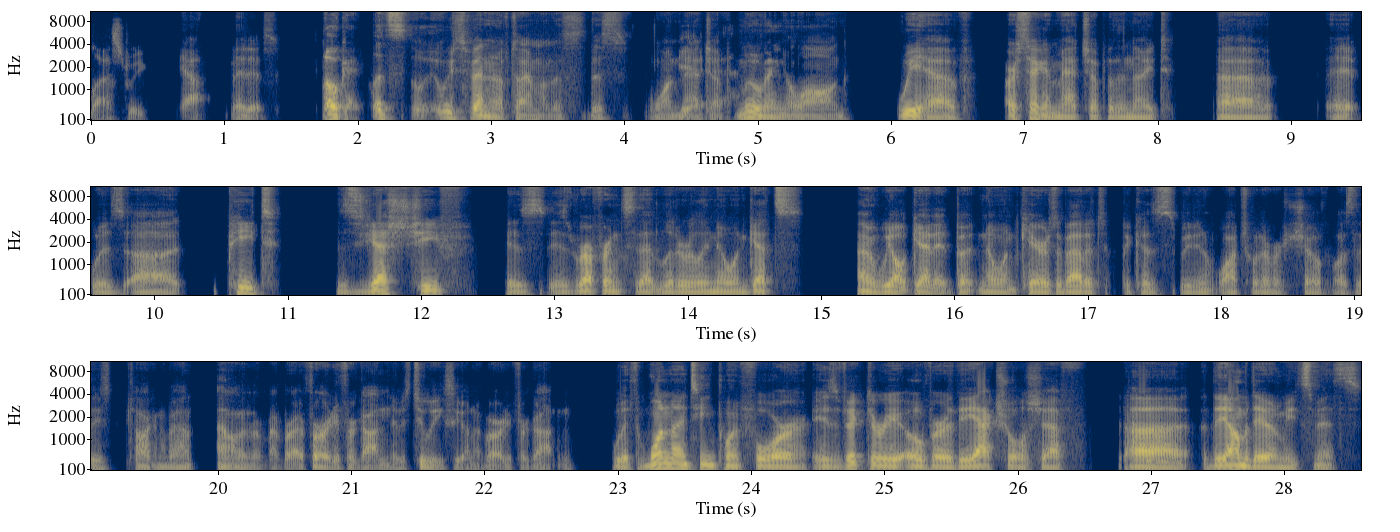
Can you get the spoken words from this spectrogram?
last week. Yeah, it is. Okay, let's. We spent enough time on this this one Yeah. matchup. Moving along, we have our second matchup of the night. Uh, it was uh Pete Yes Chief. His his reference that literally no one gets. I mean, we all get it, but no one cares about it because we didn't watch whatever show it was that he's talking about. I don't even remember. I've already forgotten. It was two weeks ago, and I've already forgotten. With 119.4, his victory over the actual chef, uh, the Amadeo Meat Smiths,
